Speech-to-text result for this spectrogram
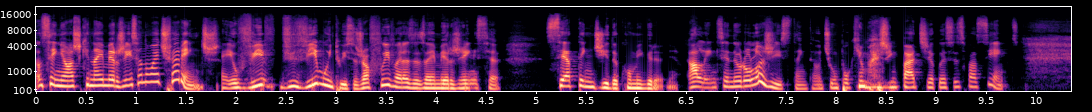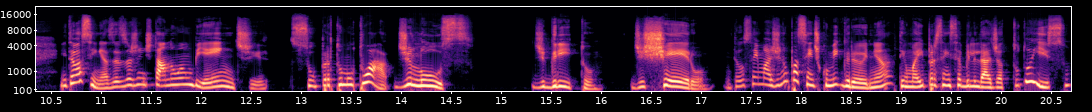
assim, eu acho que na emergência não é diferente. Eu vi, vivi muito isso, eu já fui várias vezes à emergência ser atendida com migrânia, além de ser neurologista, então eu tinha um pouquinho mais de empatia com esses pacientes. Então, assim, às vezes a gente tá num ambiente super tumultuado, de luz, de grito, de cheiro. Então, você imagina um paciente com migrânia, tem uma hipersensibilidade a tudo isso,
